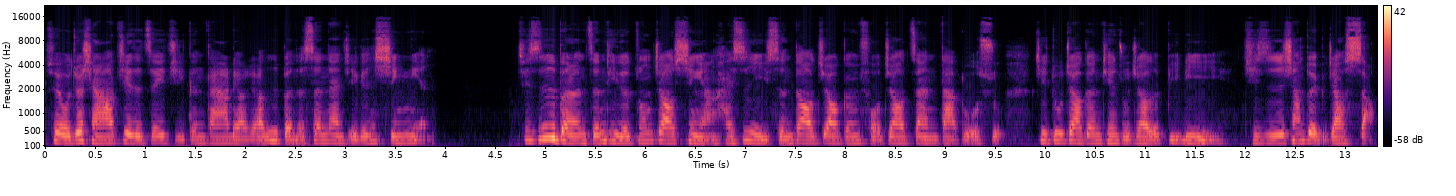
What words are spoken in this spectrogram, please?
所以我就想要借着这一集跟大家聊聊日本的圣诞节跟新年。其实日本人整体的宗教信仰还是以神道教跟佛教占大多数，基督教跟天主教的比例其实相对比较少。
